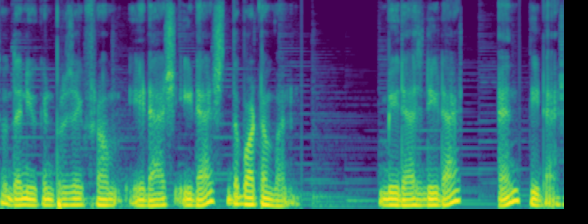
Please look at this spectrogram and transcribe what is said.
So then you can project from a dash e dash the bottom one. B dash d dash and c dash.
